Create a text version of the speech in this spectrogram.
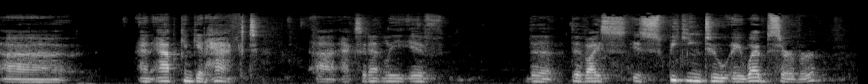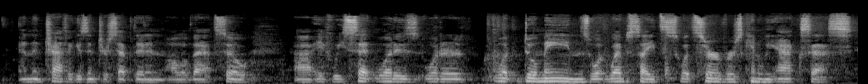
uh, an app can get hacked uh, accidentally if the device is speaking to a web server and then traffic is intercepted and all of that. So uh, if we set what is what are what domains, what websites, what servers can we access,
